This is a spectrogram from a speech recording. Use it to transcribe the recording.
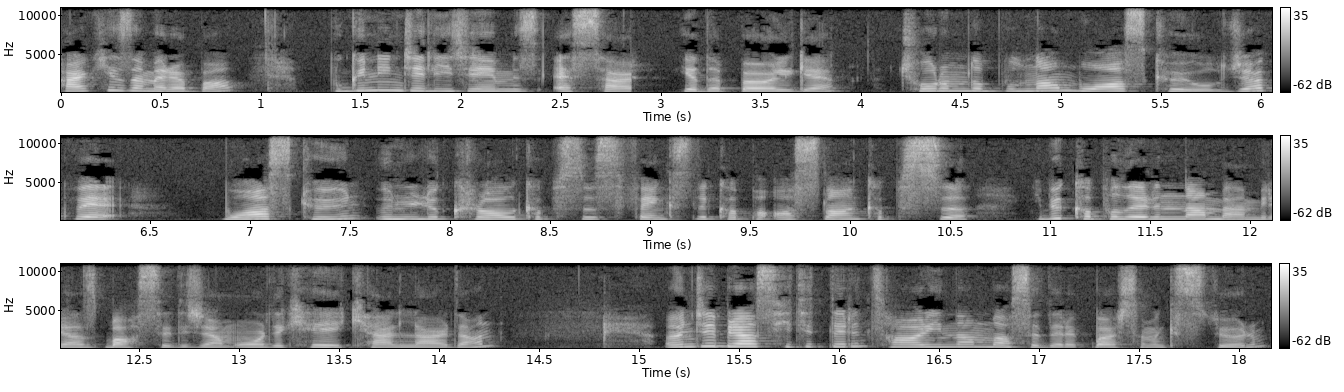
Herkese merhaba. Bugün inceleyeceğimiz eser ya da bölge Çorum'da bulunan Boğaz Köyü olacak ve Boğaz Köyü'nün ünlü Kral Kapısı, Sfenksli Kapı, Aslan Kapısı gibi kapılarından ben biraz bahsedeceğim oradaki heykellerden. Önce biraz Hititlerin tarihinden bahsederek başlamak istiyorum.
